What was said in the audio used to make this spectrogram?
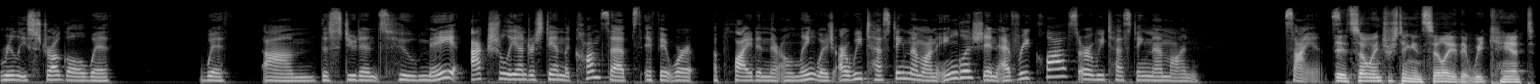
really struggle with with um, the students who may actually understand the concepts if it were applied in their own language. Are we testing them on English in every class, or are we testing them on science? It's so interesting and silly that we can't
